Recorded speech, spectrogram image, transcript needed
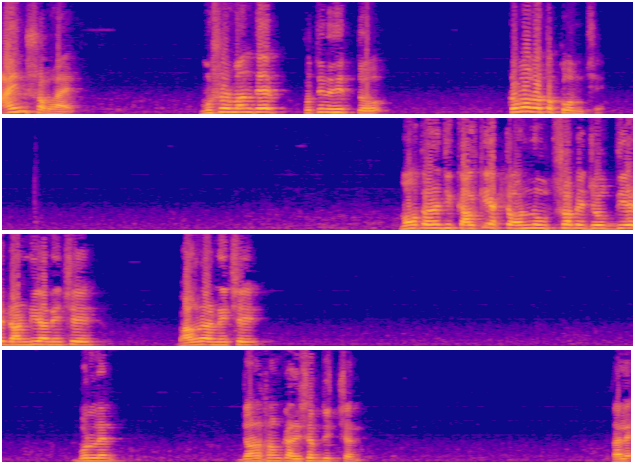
আইনসভায় মুসলমানদের প্রতিনিধিত্ব ক্রমাগত কমছে। মমতা ব্যানার্জি কালকে একটা অন্য উৎসবে যোগ দিয়ে ডান্ডিয়া নেচে ভাংড়া নেচে বললেন, জনসংখ্যার হিসেব দিচ্ছেন। তাহলে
